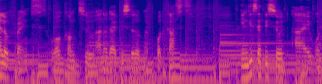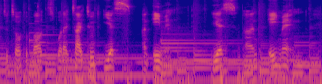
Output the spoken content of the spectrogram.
Hello, friends. Welcome to another episode of my podcast. In this episode, I want to talk about what I titled Yes and Amen. Yes and Amen.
